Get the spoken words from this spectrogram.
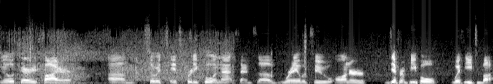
military, fire. Um, so it's it's pretty cool in that sense of we're able to honor different people with each bus.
